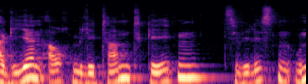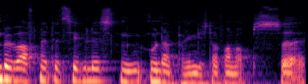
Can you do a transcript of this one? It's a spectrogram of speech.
agieren auch militant gegen Zivilisten, unbewaffnete Zivilisten, unabhängig davon, ob äh,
